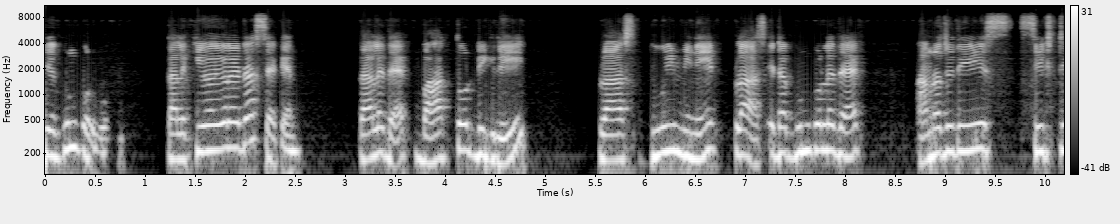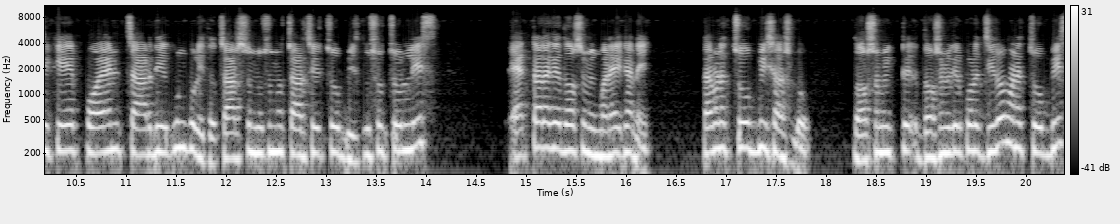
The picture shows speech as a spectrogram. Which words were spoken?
দিয়ে গুণ করব। তাহলে কি হয়ে গেল এটা? সেকেন্ড তাহলে দেখ, বাহাত্তর ডিগ্রি প্লাস দুই মিনিট প্লাস এটা গুণ করলে দেখ, আমরা যদি সিক্সটিকে পয়েন্ট চার দিয়ে গুণ করি, তো চার শূন্য শূন্য চার চব্বিশ দুশো চল্লিশ, একটার আগে দশমিক মানে এখানে তার মানে চব্বিশ আসলো। দশমিক দশমিকের পরে জিরো মানে চব্বিশ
